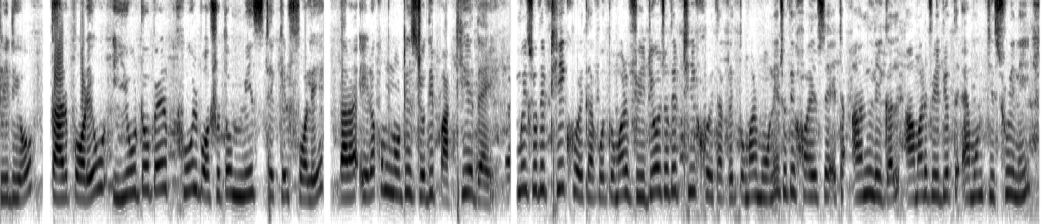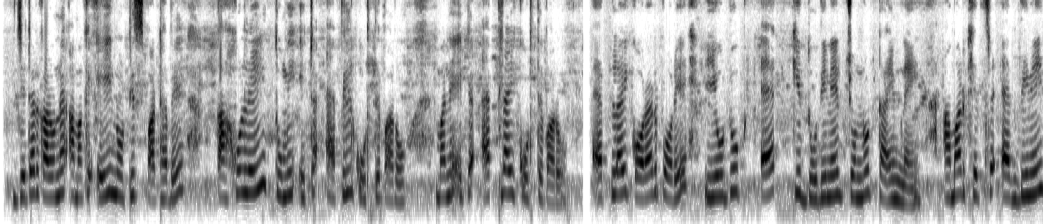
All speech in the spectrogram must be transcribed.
ভিডিও তারপরেও ইউটিউবের ভুল বশত মিসটেকের ফলে তারা এরকম নোটিশ যদি পাঠিয়ে দেয়, তুমি যদি ঠিক হয়ে থাকো, তোমার ভিডিও যদি ঠিক হয়ে থাকে, তোমার মনে যদি হয় যে এটা আনলিগাল আমার ভিডিওতে এমন কিছুই নেই যেটার কারণে আমাকে এই নোটিশ পাঠাবে, তাহলেই তুমি এটা অ্যাপিল করতে পারো। মানে এটা অ্যাপ্লাই করতে পারো। অ্যাপ্লাই করার পরে ইউটিউব এক কি দুদিনের জন্য টাইম নেয়। আমার ক্ষেত্রে একদিনেই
